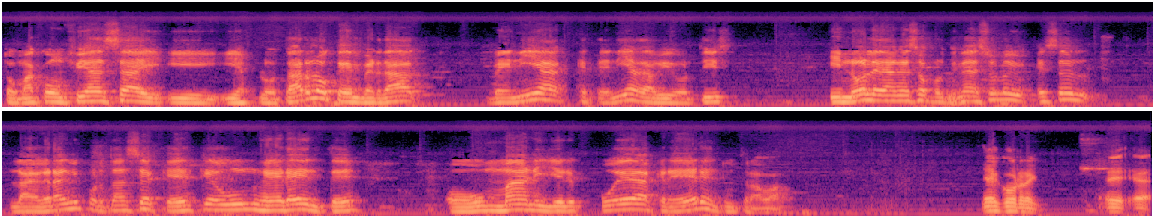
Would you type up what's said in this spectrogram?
tomar confianza y, explotar lo que en verdad venía, que tenía David Ortiz, y no le dan esa oportunidad. Eso, es la gran importancia que es que un gerente o un manager pueda creer en tu trabajo. Es correcto. Eh, eh,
